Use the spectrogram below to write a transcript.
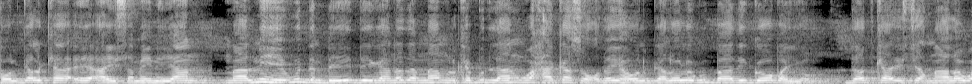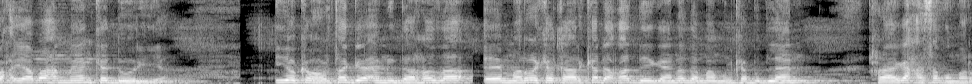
howlgalka ee ay sameynayaan maalmihii ugu dambeeyey deegaanada maamulka puntland waxaa ka socday howlgallo lagu baadigoobayo dadka isticmaala waxyaabaha maanka dooriya iyo ka hortagga amni darrada ee mararka qaar ka dhaca deegaanada maamulka puntland raaga xasan cumar.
